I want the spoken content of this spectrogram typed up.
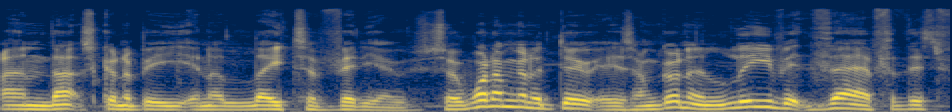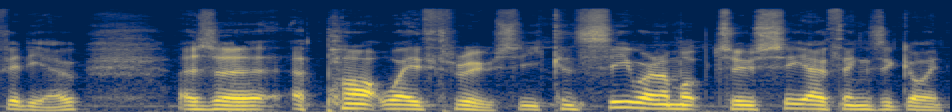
and that's going to be in a later video. So what I'm going to do is I'm going to leave it there for this video as a, a part way through, so you can see where I'm up to, see how things are going.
